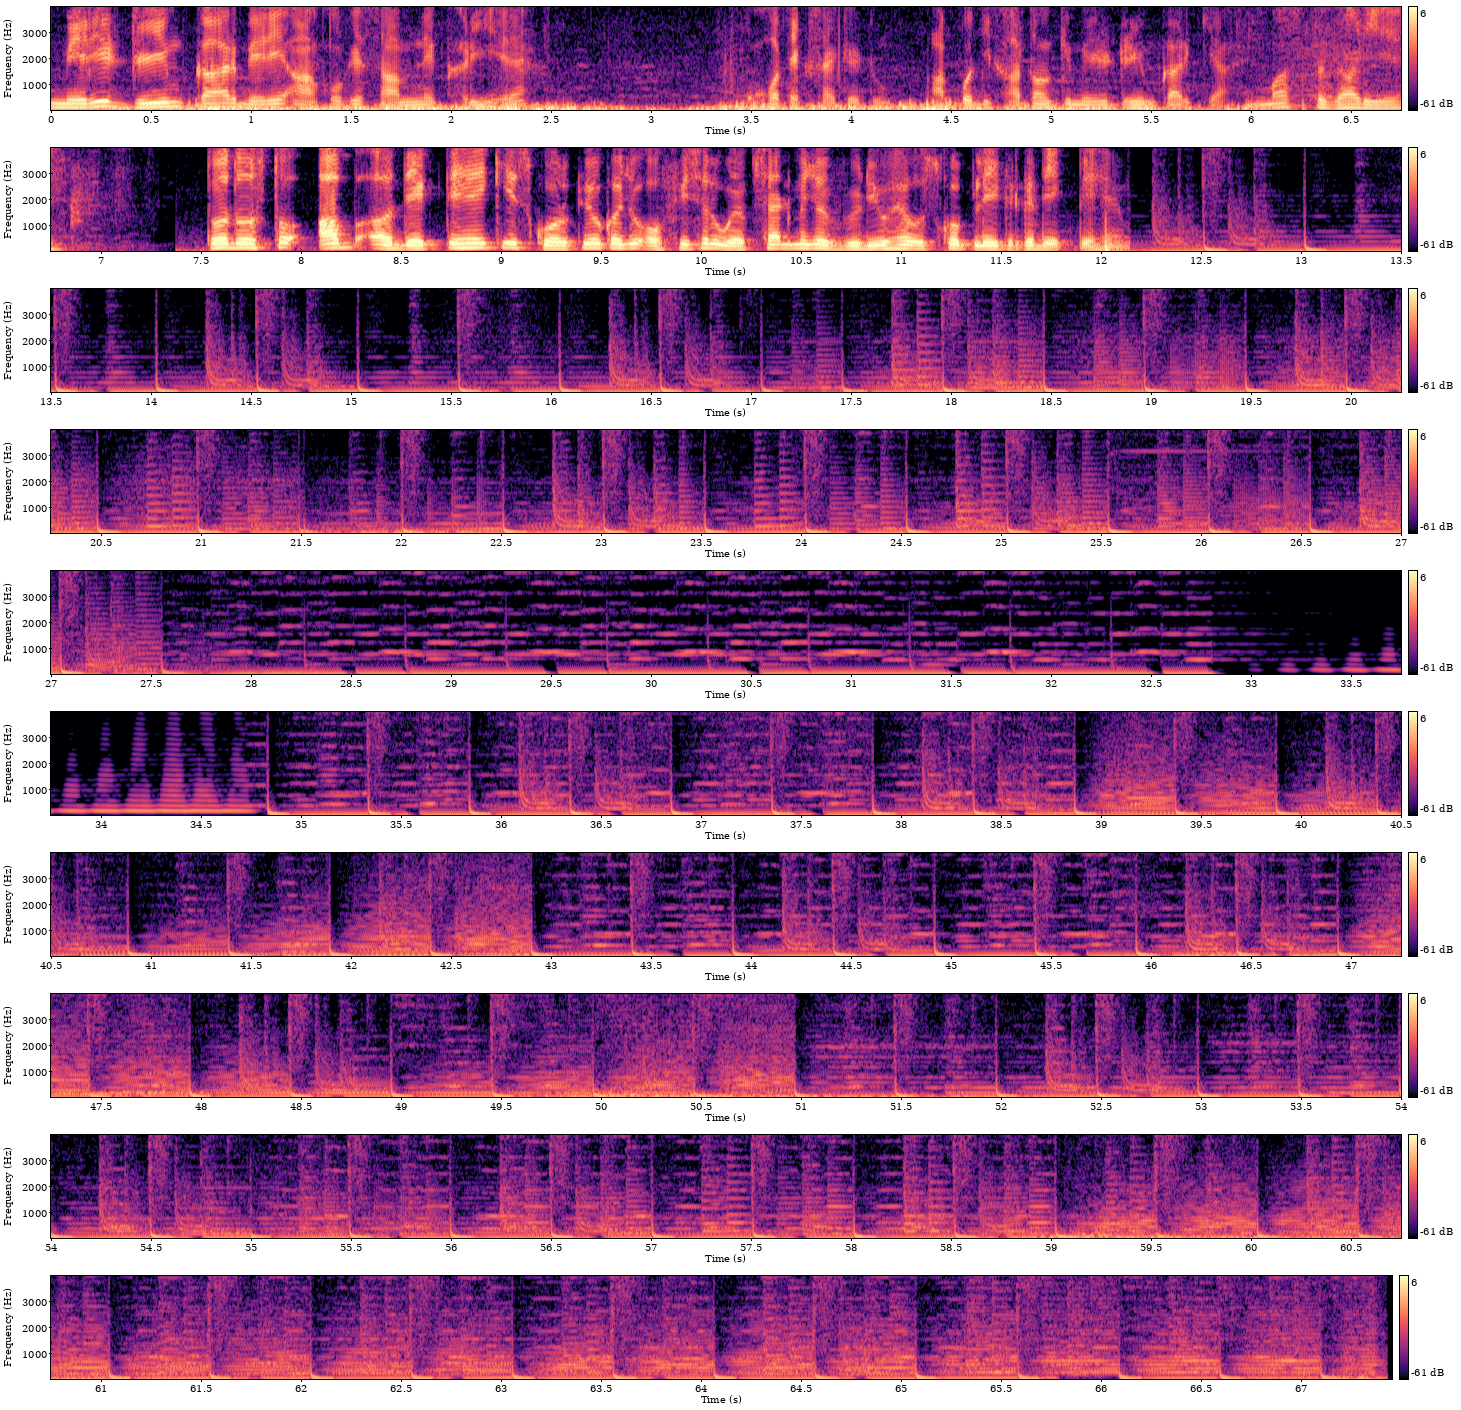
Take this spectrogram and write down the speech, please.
मेरी dream car मेरी आँखों के सामने खड़ी है। बहुत एक्साइटेड हूँ। आपको दिखाता हूँ कि मेरी ड्रीम कार क्या है। मस्त गाड़ी है। तो दोस्तों अब देखते हैं कि स्कॉर्पियो का जो ऑफिशियल वेबसाइट में जो वीडियो है उसको प्ले करके देखते हैं। 哈哈哈哈哈哈哈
